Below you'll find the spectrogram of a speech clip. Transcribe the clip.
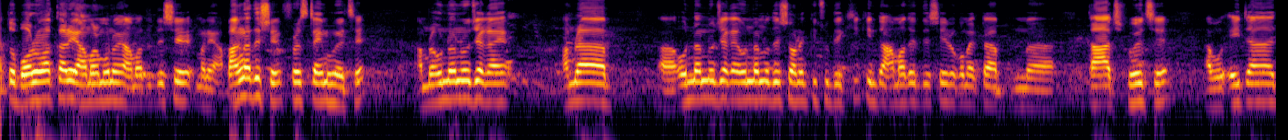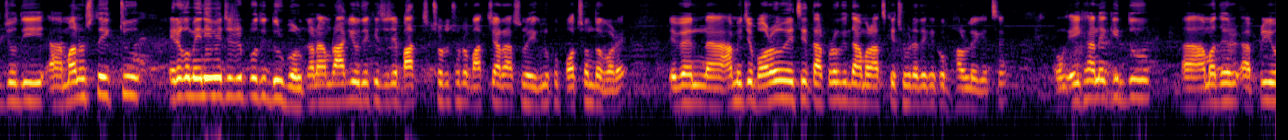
এত বড় আকারে আমার মনে হয় আমাদের দেশে মানে বাংলাদেশে ফার্স্ট টাইম হয়েছে। আমরা অন্যান্য জায়গায়, আমরা অন্যান্য জায়গায়, অন্যান্য দেশে অনেক কিছু দেখি, কিন্তু আমাদের দেশে এরকম একটা কাজ হয়েছে। এবং এইটা যদি মানুষ তো একটু এরকম অ্যানিমেটেডের প্রতি দুর্বল, কারণ আমরা আগেও দেখেছি যে বাচ্চা, ছোটো ছোটো বাচ্চারা আসলে এগুলো খুব পছন্দ করে। ইভেন আমি যে বড় হয়েছি, তারপরেও কিন্তু আমার আজকে ছবিটা দেখে খুব ভালো লেগেছে। এবং এইখানে কিন্তু আমাদের প্রিয়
